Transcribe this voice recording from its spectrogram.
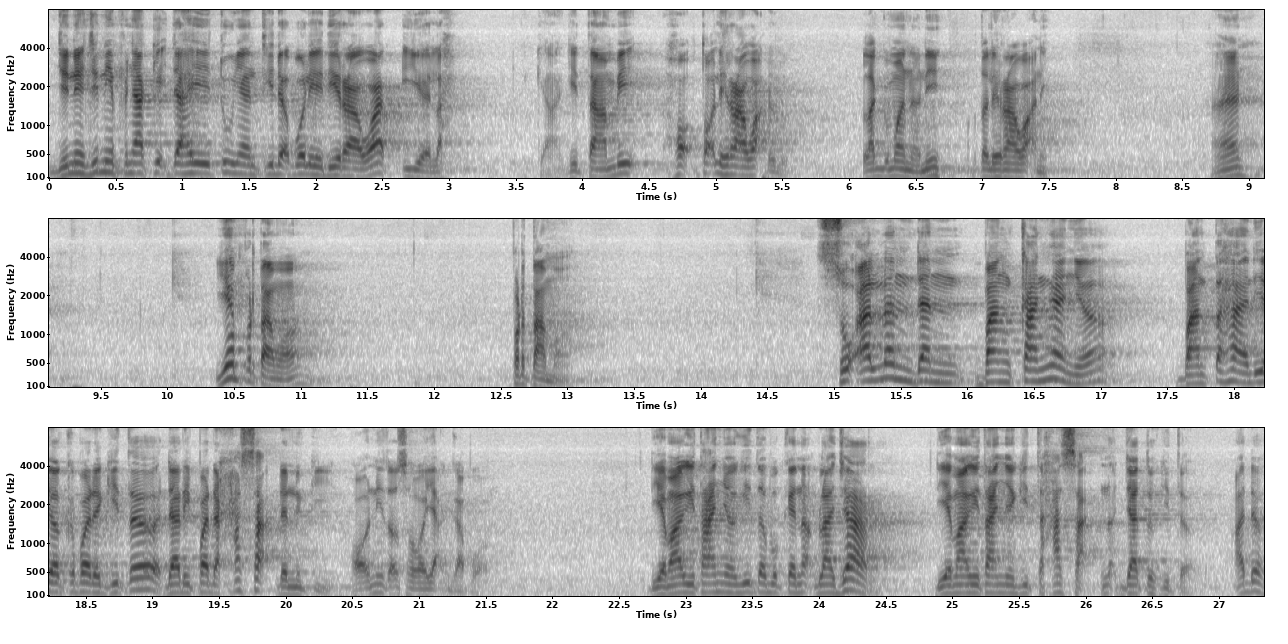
Jenis-jenis penyakit jahil itu yang tidak boleh dirawat ialah kita ambil hok tak boleh rawat dulu lagu mana ni tali rawak ni ha? yang pertama pertama soalan dan bangkangannya bantahan dia kepada kita daripada hasad dan dengki oh ni tak seroyak gapo dia mari tanya kita bukan nak belajar dia mari tanya kita hasad nak jatuh kita ada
